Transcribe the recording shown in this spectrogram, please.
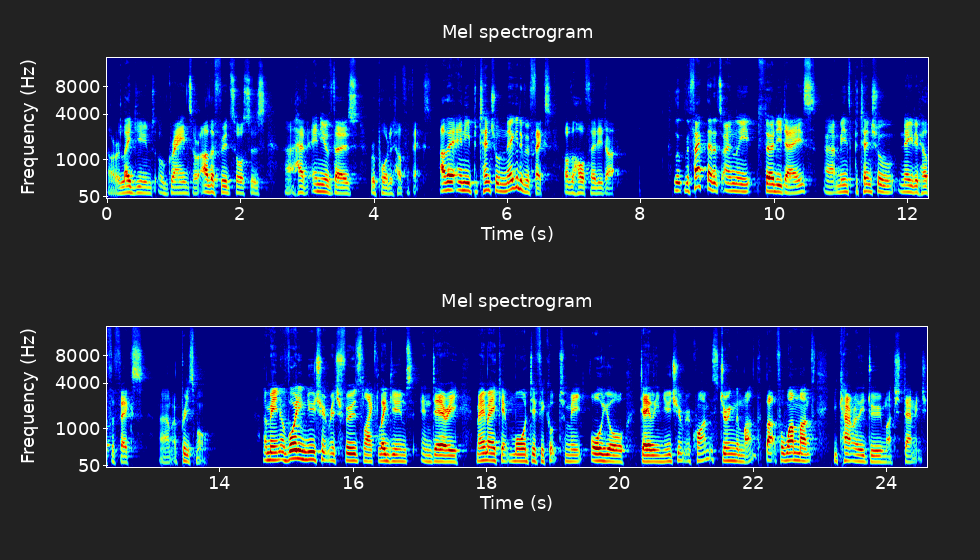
or legumes or grains or other food sources uh, have any of those reported health effects. Are there any potential negative effects of the Whole30 diet? Look, the fact that it's only 30 days uh, means potential negative health effects um, are pretty small. I mean, avoiding nutrient-rich foods like legumes and dairy may make it more difficult to meet all your daily nutrient requirements during the month, but for one month, you can't really do much damage.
